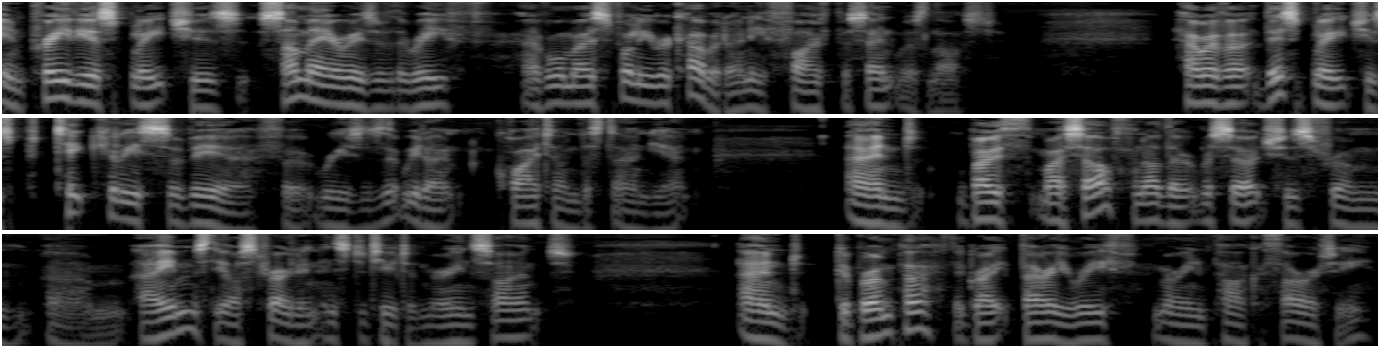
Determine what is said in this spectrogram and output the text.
in previous bleaches, some areas of the reef have almost fully recovered, only 5% was lost. However, this bleach is particularly severe for reasons that we don't quite understand yet. And both myself and other researchers from um, AIMS, the Australian Institute of Marine Science, and GBRMPA, the Great Barrier Reef Marine Park Authority,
